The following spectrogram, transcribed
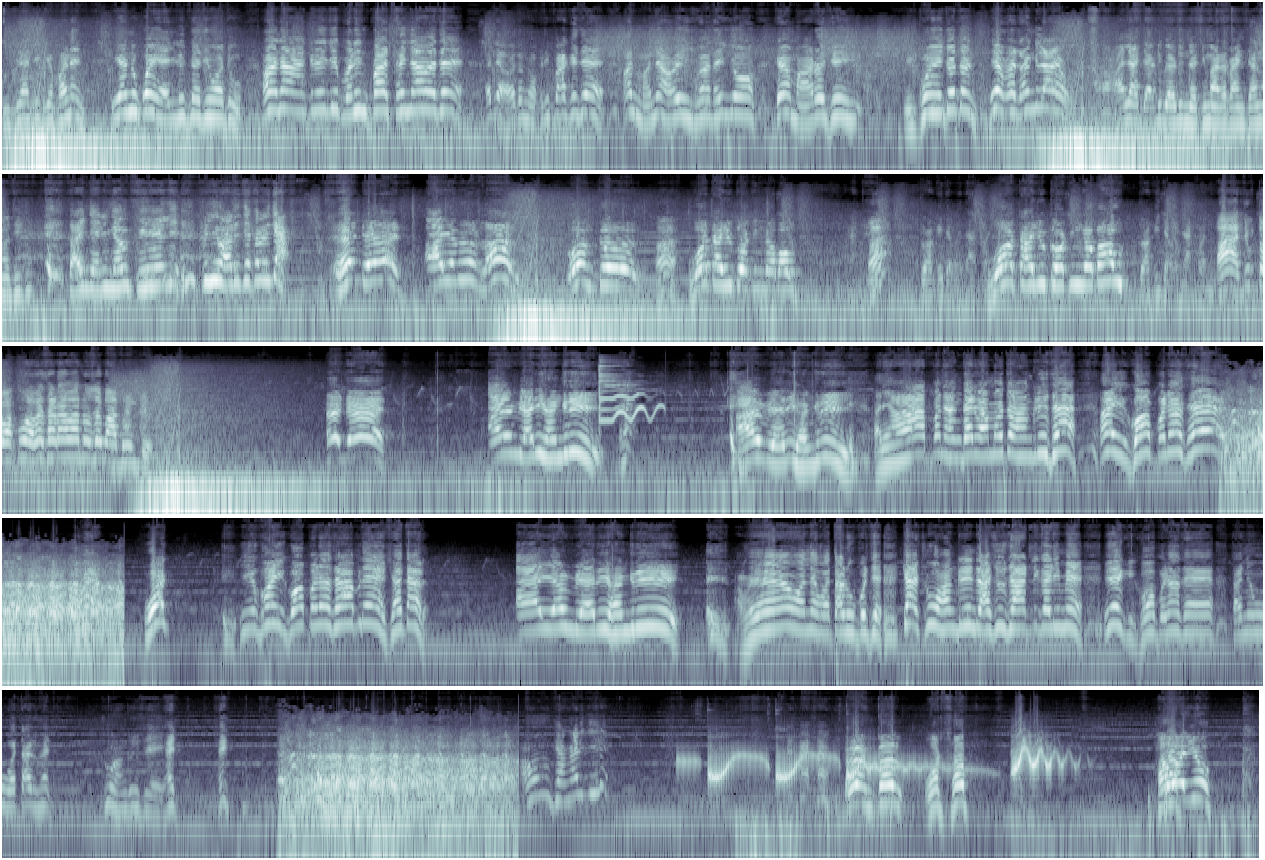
ગુજરાતી જે ભણે ને એનું કોઈ વેલ્યુ જ નથી હોતું. અને અંગ્રેજી ભણીને પાસ થઈને આવે છે. એટલે હવે તો નોકરી પાકી છે. અને મને હવે ઈચ્છા થઈ ગયો કે મારો જે ઈગો ઈચ્છો હતો ને એ હવે રંગ લાયો હાલા જાડુ બેડુ નથી મારા પાસે ધ્યાન નથી તારી જેની જાઉં પેલી પેલી વાળી જતો રહી જા. Hey dad I am your Lal oh uncle હા. What are you talking about હા? What are you talking about talkie જવાય નાખવાની હા હજુ ટોકું હવે સડાવવાનો છે bathroom pay hey dad, I am very hungry I am very hungry અરે આ પણ હંગારવામાં તો હંગર્યું છે. આ ઈગો પડ્યો છે. What? ઈગો ઈગો પડ્યો છે આપણે છતર આઈ એમ વેરી હંગ્રી હવે મને વતાડવું પડશે. કે શું હંગરી રાખ્યું છે આટલી ઘડી મેં? એ ઈગો પડ્યો છે. તને હું વતાડું હેટ શું હંગર્યું છે? હેટ હેટ આવું જંગલજી Hey uncle, what's up? How are you?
